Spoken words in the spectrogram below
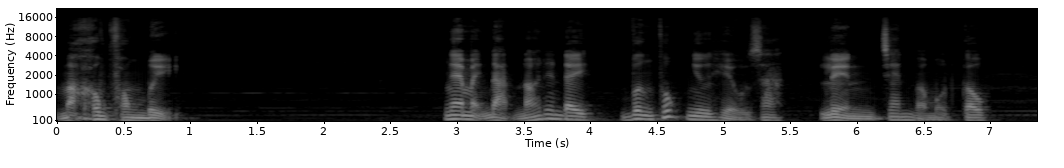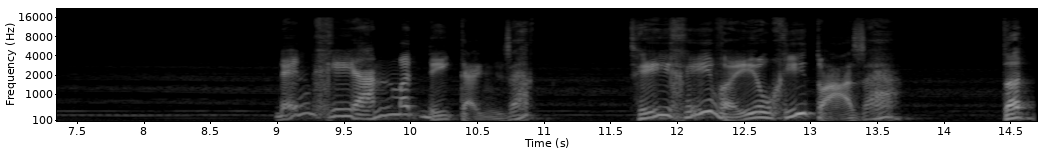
Mà không phòng bị. Nghe Mạnh Đạt nói đến đây Vương Phúc như hiểu ra Liền chen vào một câu. Đến khi hắn mất đi cảnh giác, Thi khí và yêu khí tỏa ra. Tất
